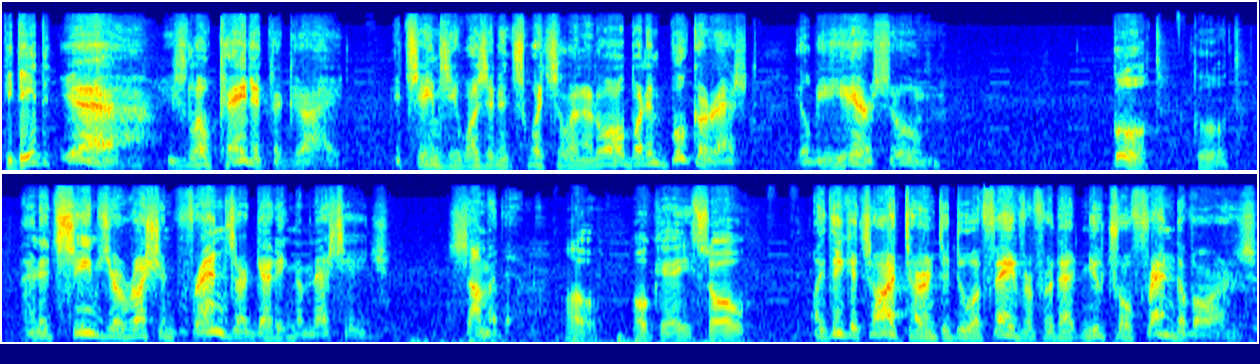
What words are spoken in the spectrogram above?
He did? Yeah, he's located the guy. It seems he wasn't in Switzerland at all, but in Bucharest. He'll be here soon. Good, good. And it seems your Russian friends are getting the message. Some of them. Oh, okay, so... I think it's our turn to do a favor for that mutual friend of ours.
